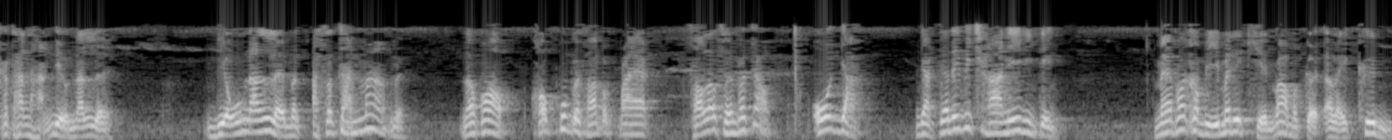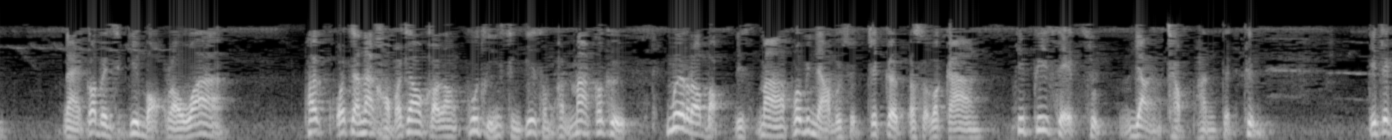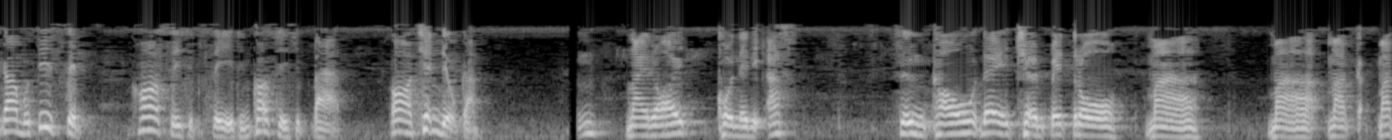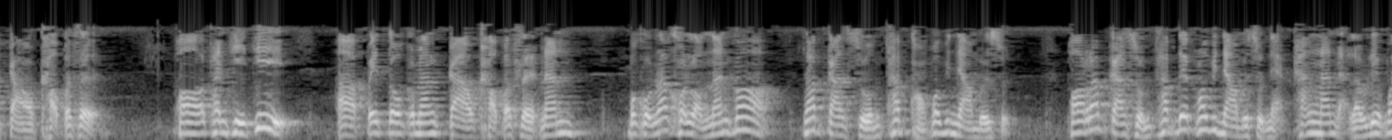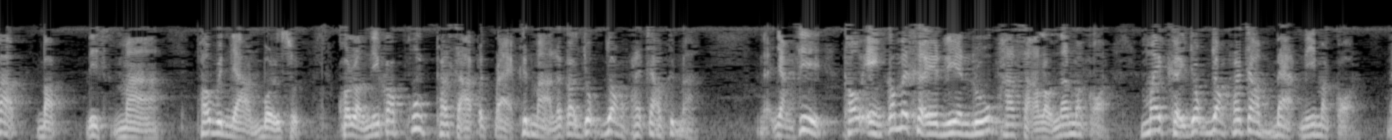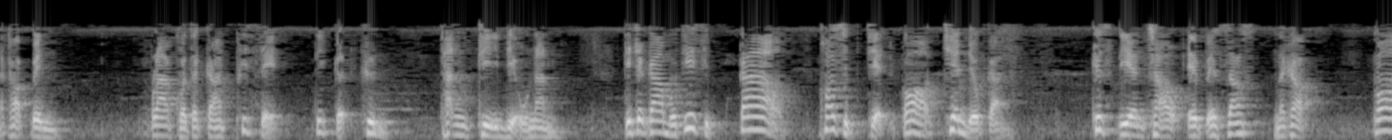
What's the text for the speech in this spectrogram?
กระทันหันเดี๋ยวนั้นเลย เดี๋ยวนั้นเลยมันอัศจรรย์มากเลย แล้วก็เขาพูดภาษาแปลกๆสารเสริญพระเจ้า โอ้อยากอยากจะได้วิชานี้จริง ๆ แม้พระคัมภีร์ไม่ได้เขียนว่ามันเกิดอะไรขึ้น แต่ก็เป็นสิ่งที่บอกเราว่า พระวจนะของพระเจ้ากำลังพูดถึงสิ่งที่สำคัญมากก็คือ เมื่อเราบัพติศมาพระวิญญาณบริสุทธิ์จะเกิดประสบการณ์ที่พิเศษสุดอย่างฉับพลันเกิดขึ้น กิจการบทที่สิบข้อสี่สิบสี่ถึงข้อสี่สิบแปดก็เช่นเดียวกันนายร้อยโคเนดิอัส ซึ่งเขาได้เชิญเปโตรมามามา มากล่าวข่าวประเสริฐ พอทันทีที่เปโตรกำลังกล่าวข่าวประเสริฐนั้น ปรากฏว่าคนเหล่านั้นก็รับการสวมทับของพระวิญญาณบริสุทธิ์ พอรับการสวมทับด้วยพระวิญญาณบริสุทธิ์เนี่ยครั้งนั้นเราเรียกว่าบัพติศมาพระวิญญาณบริสุทธิ์ คนเหล่านี้ก็พูดภาษาแปลกๆขึ้นมา แล้วก็ยกย่องพระเจ้าขึ้นมาอย่างที่เขาเองก็ไม่เคยเรียนรู้ภาษาเหล่านั้นมาก่อน ไม่เคยยกย่องพระเจ้าแบบนี้มาก่อนนะครับ เป็นปรากฏการณ์พิเศษ ที่เกิดขึ้น ทันทีเดี๋ยวนั้น กิจการบทที่สิบเก้าข้อสิบเจ็ดก็เช่นเดียวกัน คริสเตียนชาวเอเฟซัสนะครับ ก็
